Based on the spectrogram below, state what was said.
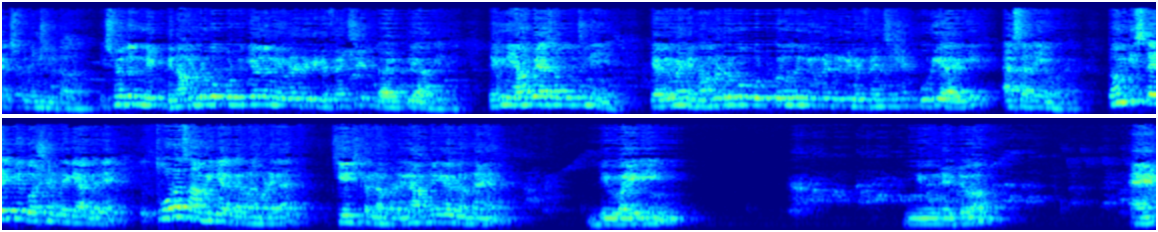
एक्सपोनेंशियल का था। इसमें तो डिनोमिनेटर को पुट किया तो न्यूमिनेटर की डिफरेंशिएशन डायरेक्टली आ गई थी। लेकिन यहाँ पे ऐसा कुछ नहीं है कि अगर मैं डिनोमिनेटर को पुट करूँ तो न्यूमिनेटर की डिफरेंशिएशन पूरी आएगी, ऐसा नहीं हो रहा है। तो हम इस टाइप के क्वेश्चन में क्या करें? तो थोड़ा सा हमें क्या करना पड़ेगा? चेंज करना पड़ेगा। आपने क्या करना है? Dividing numerator and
